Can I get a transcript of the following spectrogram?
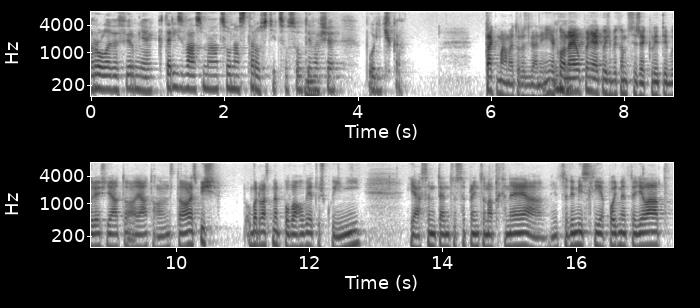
role ve firmě? Který z vás má co na starosti? Co jsou ty hmm. vaše políčka? Tak máme to rozdělené. Jako hmm. ne úplně, jako, že bychom si řekli, ty budeš dělat to a já tohle, to, ale spíš oba dva jsme povahově trošku jiní. Já jsem ten, co se pro něco natchne a něco vymyslí a pojďme to dělat,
